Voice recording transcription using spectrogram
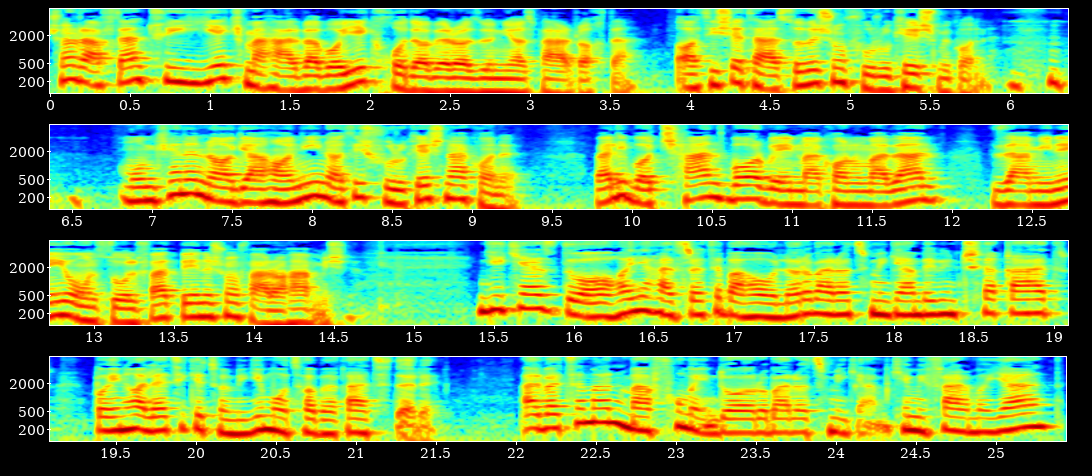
چون رفتن توی یک محل و با یک خدا به راز و نیاز پرداختن. آتیش تعصبشون فروکش می‌کنه. ممکنه ناگهانی این آتیش فروکش نکنه. ولی با چند بار به این مکان اومدن زمینه اون سلفت بینشون فراهم میشه. یکی از دعاهای حضرت بهاءالله رو برات میگم. ببین چقدر با این حالتی که تو میگی مطابقت داره. البته من مفهوم این دعا رو برات میگم که میفرمایند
